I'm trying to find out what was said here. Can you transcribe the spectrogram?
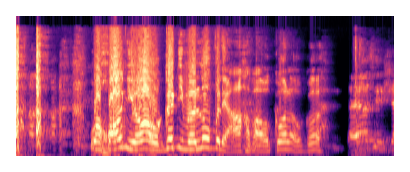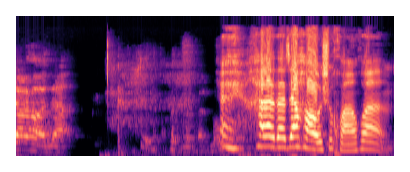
我黄牛，我跟你们录不了，好吧？我过了，我过了。来，有请十二号玩家。哎哈喽，大家好，我是环环。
